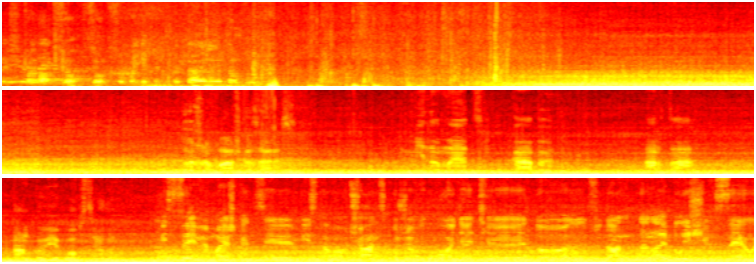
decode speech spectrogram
Все, все, все, поехали. Это, это найближчих сел,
